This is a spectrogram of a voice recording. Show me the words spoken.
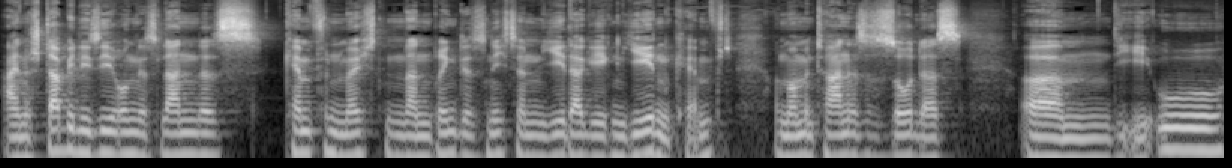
eine Stabilisierung des Landes kämpfen möchten, dann bringt es nichts, wenn jeder gegen jeden kämpft. Und momentan ist es so, dass ähm, die EU,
